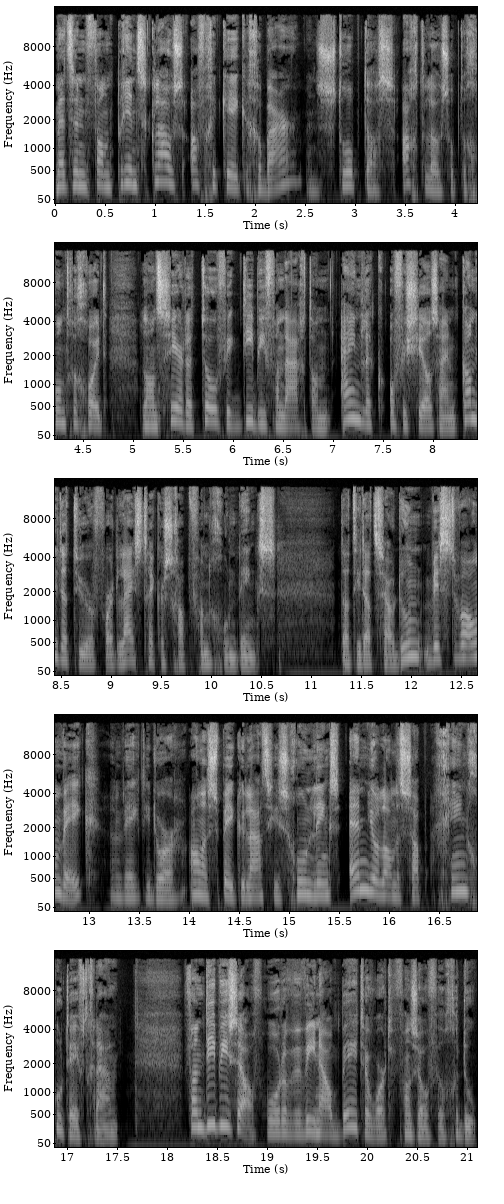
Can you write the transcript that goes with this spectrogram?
Met een van prins Klaus afgekeken gebaar, een stropdas achterloos op de grond gegooid... lanceerde Tovik Dibi vandaag dan eindelijk officieel zijn kandidatuur... voor het lijsttrekkerschap van GroenLinks. Dat hij dat zou doen, wisten we al een week. Een week die door alle speculaties GroenLinks en Jolande Sap geen goed heeft gedaan. Van Dibi zelf horen we wie nou beter wordt van zoveel gedoe.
